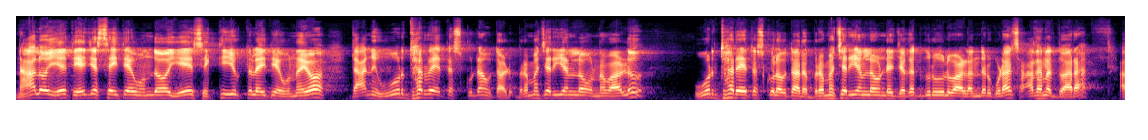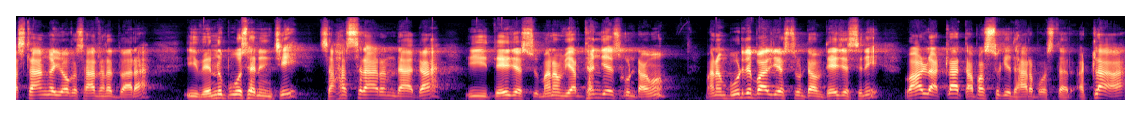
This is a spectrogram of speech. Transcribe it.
నాలో ఏ తేజస్సు అయితే ఉందో ఏ శక్తియుక్తులైతే ఉన్నాయో దాన్ని ఊర్ధ్వరేతస్కుని అవుతాడు. బ్రహ్మచర్యంలో ఉన్నవాళ్ళు ఊర్ధ్వరేతస్కులు అవుతారు బ్రహ్మచర్యంలో ఉండే జగద్గురువులు వాళ్ళందరూ కూడా సాధన ద్వారా అష్టాంగ యోగ సాధన ద్వారా ఈ వెన్నుపూస నుంచి సహస్రారం దాకా ఈ తేజస్సు మనం వ్యర్థం చేసుకుంటాము మనం బూడిదపాలు చేస్తుంటాం తేజస్సుని వాళ్ళు అట్లా తపస్సుకి ధారపోస్తారు. అట్లా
